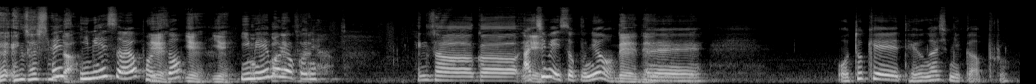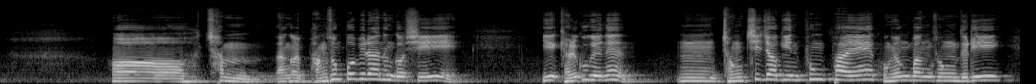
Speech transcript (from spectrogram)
예, 행사했습니다. 했- 이미 했어요? 벌써? 예, 예, 예. 이미 해버렸군요. 행사, 가 아침에 있었군요. 네, 네, 예. 네, 네. 어떻게 대응하십니까 앞으로? 어, 참, 난감 방송법이라는 것이 이게 결국에는 음, 정치적인 풍파에 공영방송들이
